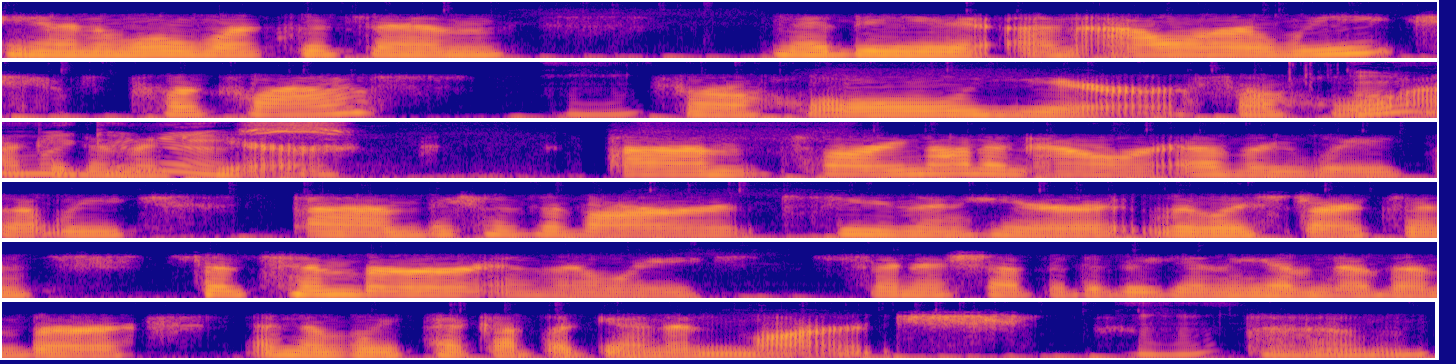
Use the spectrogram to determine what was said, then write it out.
And we'll work with them maybe an hour a week per class mm-hmm. for a whole year, for a whole oh, academic year. Um, sorry, not an hour every week, but we, um, because of our season here, it really starts in September and then we finish up at the beginning of November and then we pick up again in March. Mm-hmm. Um,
